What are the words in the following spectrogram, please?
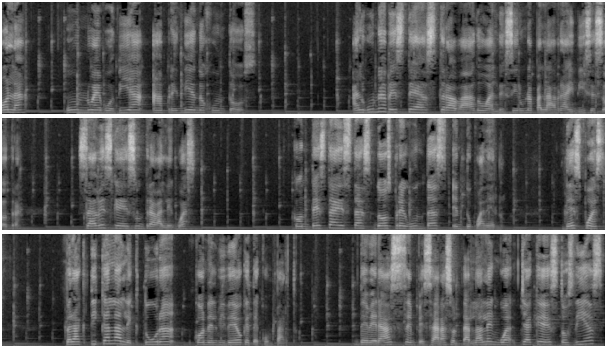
Hola, un nuevo día aprendiendo juntos. ¿Alguna vez te has trabado al decir una palabra y dices otra? ¿Sabes qué es un trabalenguas? Contesta estas dos preguntas en tu cuaderno. Después, practica la lectura con el video que te comparto. Deberás empezar a soltar la lengua ya que estos días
